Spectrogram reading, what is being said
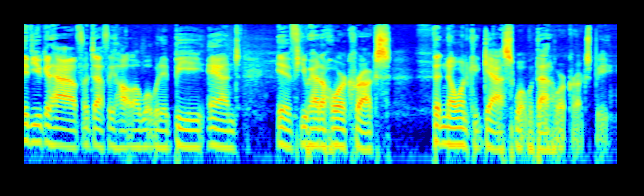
if you could have a Deathly Hallow, what would it be? And if you had a Horcrux that no one could guess, what would that Horcrux be?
